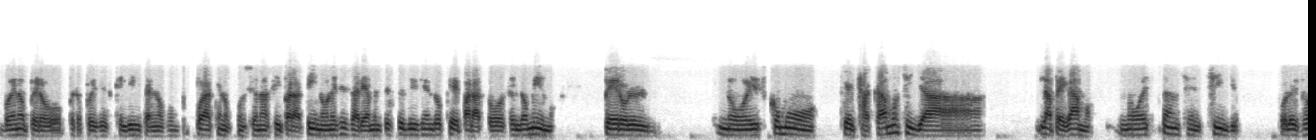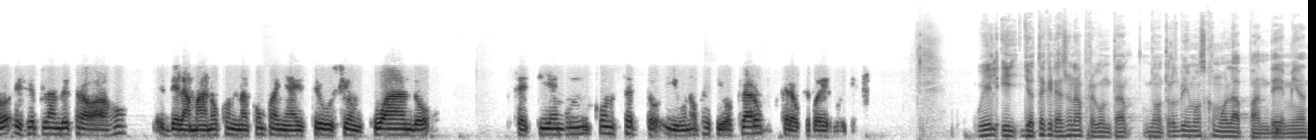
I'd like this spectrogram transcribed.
Bueno, pero, pero pues es que el digital no pueda que no funcione así para ti. No necesariamente estoy diciendo que para todos es lo mismo, pero no es como que sacamos y ya la pegamos. No es tan sencillo. Por eso ese plan de trabajo eh, de la mano con una compañía de distribución, cuando se tiene un concepto y un objetivo claro, creo que puede ir muy bien. Will, y yo te quería hacer una pregunta. Nosotros vimos como la pandemia,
